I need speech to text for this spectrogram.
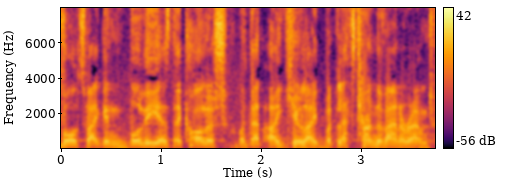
Volkswagen Bulli, as they call it, with that IQ light. But let's turn the van around.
